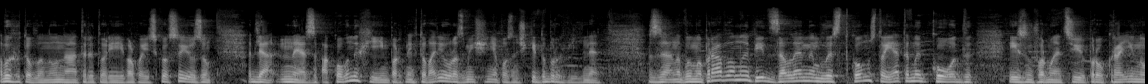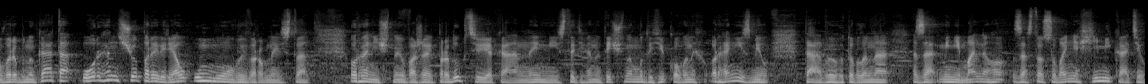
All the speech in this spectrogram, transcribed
виготовлену на території Європейського Союзу. Для незапакованих і імпортних товарів розміщення позначки добровільне. За новими правилами під зеленим листком стоятиме код із інформацією про країну виробника та орган, що перевіряв умови виробництва. Органічною вважають продукцію, яка не містить генетично модифікованих організмів та виготовлена за мінімального застосування хімікатів.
